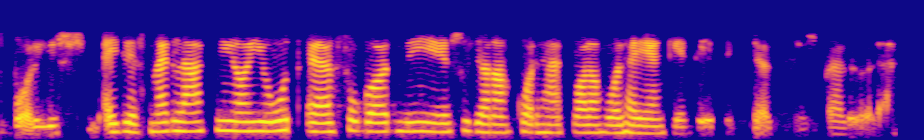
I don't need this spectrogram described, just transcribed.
rosszból is egyrészt meglátni a jót, elfogadni, és ugyanakkor hát valahol helyenként építkezni is belőle.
